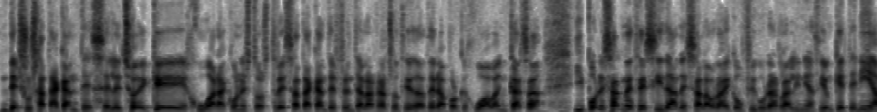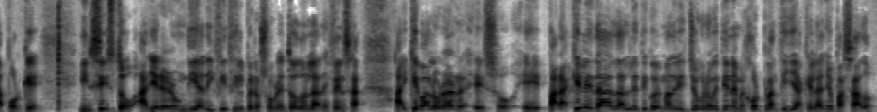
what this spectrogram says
de sus atacantes. El hecho de que jugara con estos tres atacantes frente a la Real Sociedad era porque jugaba en casa y por esas necesidades a la hora de configurar la alineación que tenía, porque, insisto, ayer era un día difícil, pero sobre todo en la defensa. Hay que valorar eso. Eh, ¿Para qué le da al Atlético de Madrid? Yo creo que tiene mejor plantilla que el año pasado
